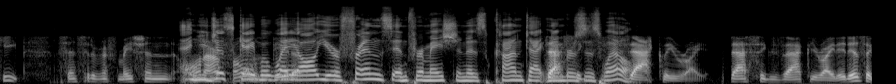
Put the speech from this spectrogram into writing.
keep sensitive information And you just gave away it a- all your friends' information as contact that's numbers as well. Exactly right. That's exactly right. It is a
